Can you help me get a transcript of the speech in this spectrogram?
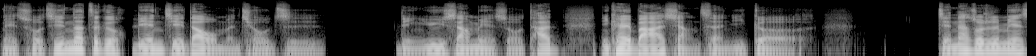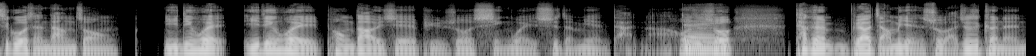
没错。其实那这个连接到我们求职领域上面的时候，它你可以把它想成一个简单说，就是面试过程当中，你一定会一定会碰到一些，比如说行为式的面谈啊，或者说他可能不要讲那么严肃啊，就是可能。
